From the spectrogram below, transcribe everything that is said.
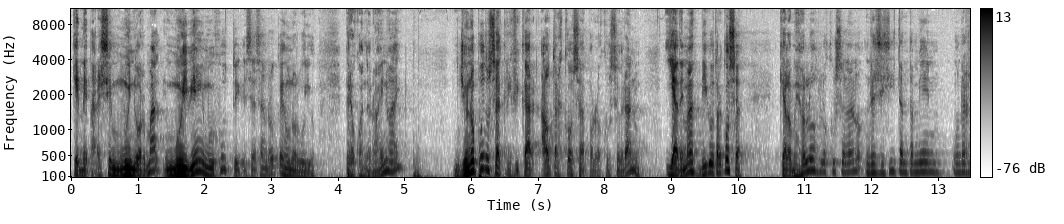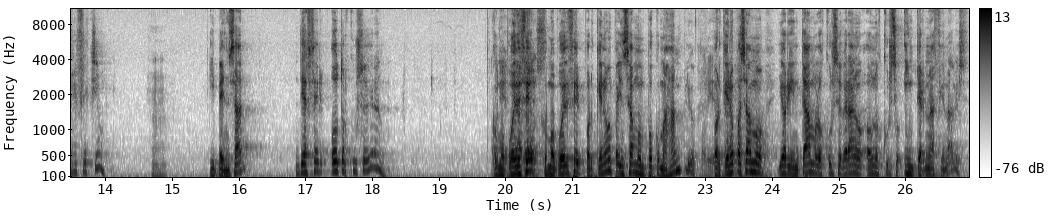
Que me parece muy normal, muy bien y muy justo, y que sea San Roque es un orgullo. Pero cuando no hay, no hay. Yo no puedo sacrificar a otras cosas por los cursos de verano. Y además, digo otra cosa, que a lo mejor los, cursos de verano necesitan también una reflexión. Y pensar de hacer otros cursos de verano. Como puede ser, como puede ser, ¿por qué no pensamos un poco más amplio? ¿Por qué no pasamos y orientamos los cursos de verano a unos cursos internacionales?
